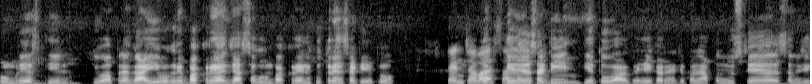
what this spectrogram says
कोंबडी असतील किंवा आपल्या गायी वगैरे बकऱ्या जास्त करून बकऱ्या आणि कुत्र्यांसाठी येतो त्यांच्या. त्याच्यासाठी. येतो वाघ हे करण्यासाठी. पण आपण नुसते असं म्हणजे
